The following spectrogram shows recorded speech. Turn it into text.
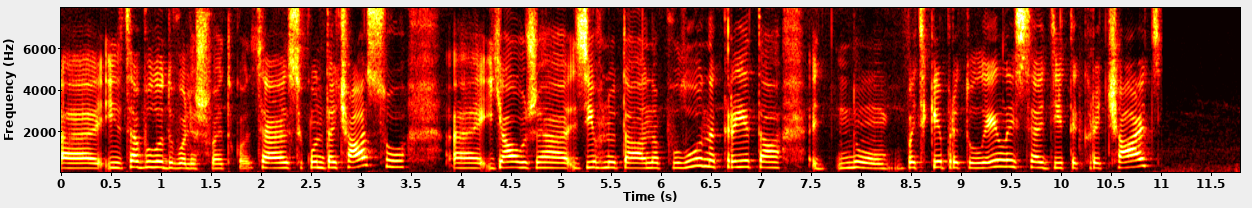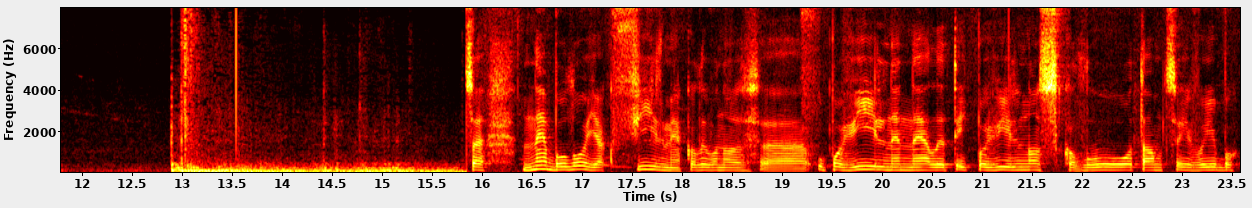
е, і це було доволі швидко. Це секунда часу. Е, я вже зігнута на полу, накрита. е, Ну, батьки притулилися, діти кричать. Це не було як в фільмі, коли воно е, уповільнене, летить повільно, скло, там цей вибух.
